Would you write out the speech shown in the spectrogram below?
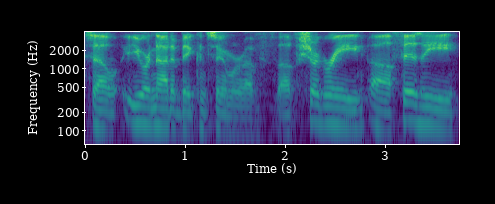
So you are not a big consumer of, of sugary, uh, fizzy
